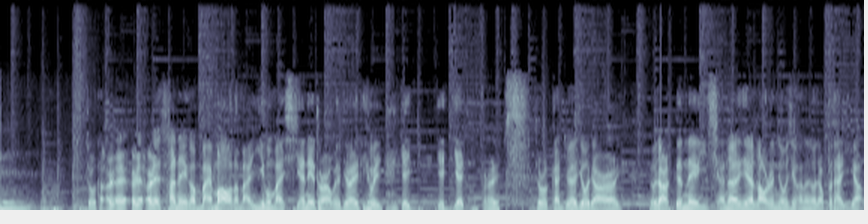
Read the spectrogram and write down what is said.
嗯，就是看，而而而且而且他那个买帽子、买衣服、买鞋那段，我就觉得因为也也也，反正就是感觉有点儿有点儿跟那以前的一些老人游戏可能有点不太一样。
